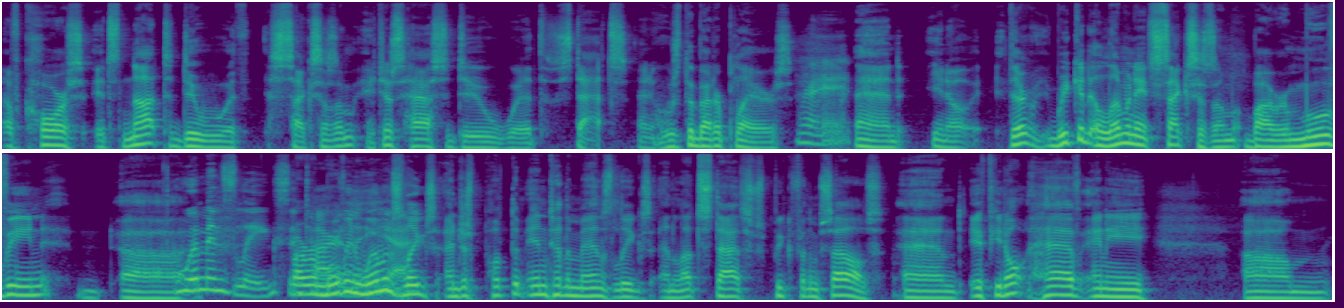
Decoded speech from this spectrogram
of course, it's not to do with sexism. It just has to do with stats and who's the better players. Right. And you know, there we could eliminate sexism by removing uh, women's leagues. by removing women's yeah. leagues and just put them into the men's leagues and let stats speak for themselves. And if you don't have any, um,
